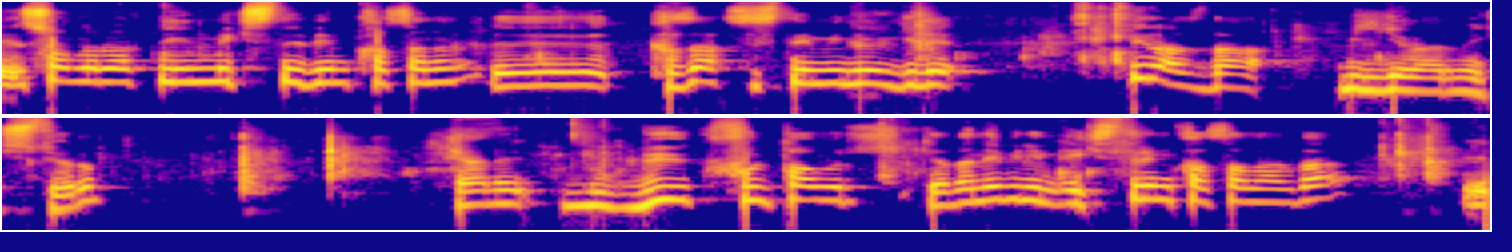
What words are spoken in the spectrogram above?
E, son olarak değinmek istediğim kasanın e, kızak sistemiyle ilgili biraz daha bilgi vermek istiyorum. Yani büyük full tower ya da ne bileyim ekstrem kasalarda e,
